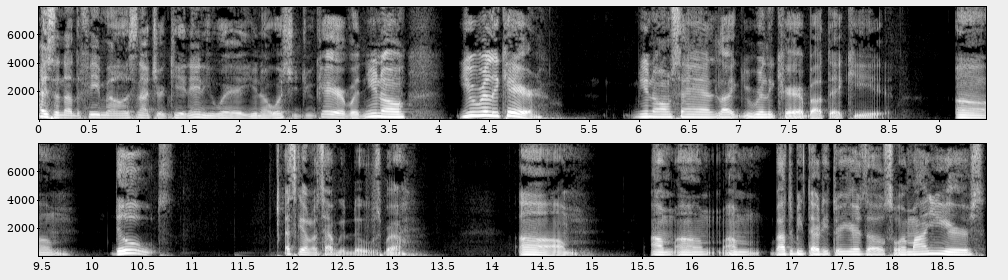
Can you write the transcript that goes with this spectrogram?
it's another female. It's not your kid anyway. You know what should you care? But you know you really care. You know what I'm saying? Like you really care about that kid. Um, dudes. Let's get on the topic of dudes, bro. Um, I'm um I'm about to be 33 years old. So in my years,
